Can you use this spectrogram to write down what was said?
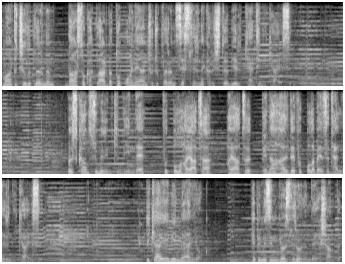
Martı çığlıklarının dar sokaklarda top oynayan çocukların seslerine karıştığı bir kentin hikayesi. Özkan Sümer'in kimliğinde futbolu hayata, hayatı fena halde futbola benzetenlerin hikayesi. Hikayeyi bilmeyen yok. Hepimizin gözleri önünde yaşandı.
